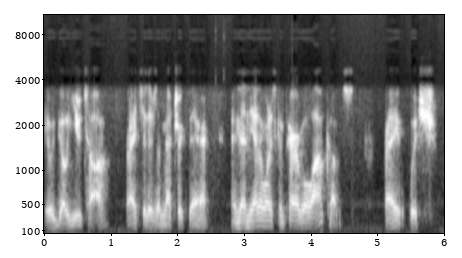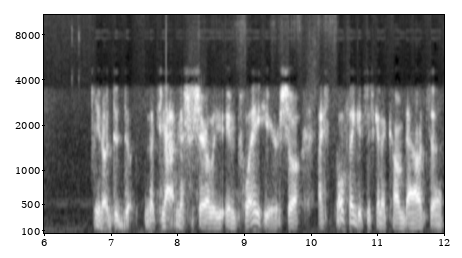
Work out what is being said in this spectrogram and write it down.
it would go Utah right? So there's a metric there. And then the other one is comparable outcomes, right? Which, you know, that's not necessarily in play here. So I still think it's just going to come down to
